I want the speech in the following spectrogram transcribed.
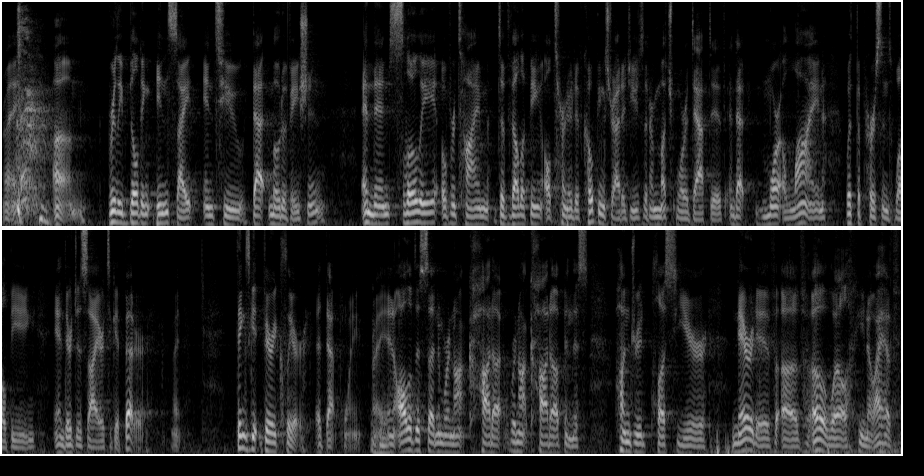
right? um, really building insight into that motivation and then slowly over time developing alternative coping strategies that are much more adaptive and that more align with the person's well-being and their desire to get better right things get very clear at that point right mm-hmm. and all of a sudden we're not caught up we're not caught up in this 100 plus year narrative of oh well you know i have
